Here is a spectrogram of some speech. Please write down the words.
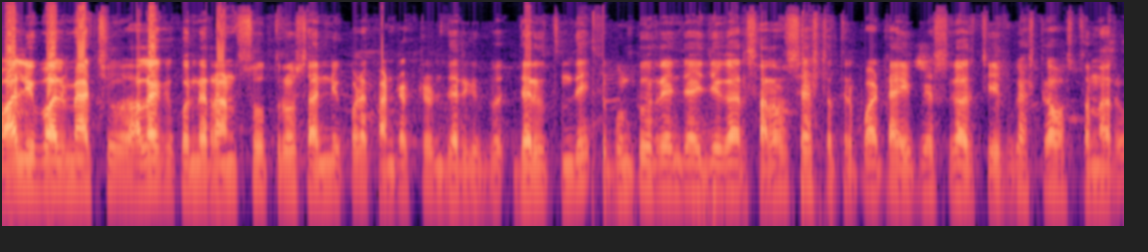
వాలీబాల్ మ్యాచ్ అలాగే కొన్ని రన్స్ త్రోస్ అన్నీ కూడా కండక్ట్ చేయడం జరిగి జరుగుతుంది. గుంటూరు రేంజ్ ఐజీ గారు సర్వశ్రేష్ఠ త్రిపాఠి ఐపీఎస్ గారు చీఫ్ గెస్ట్గా వస్తున్నారు.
